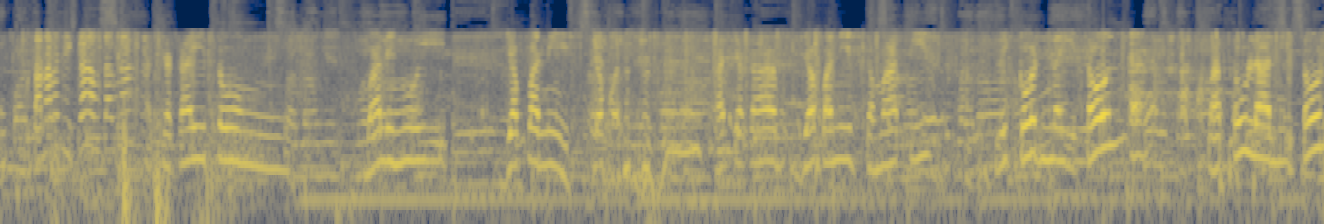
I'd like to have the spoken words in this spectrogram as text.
Utang naman ikaw, utang na. at saka itong balingoy Japanese. At saka Japanese kamatis, likod na iton, patula ni iton,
